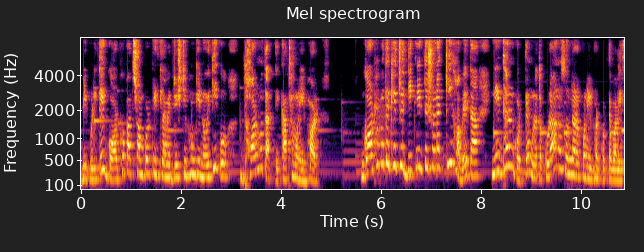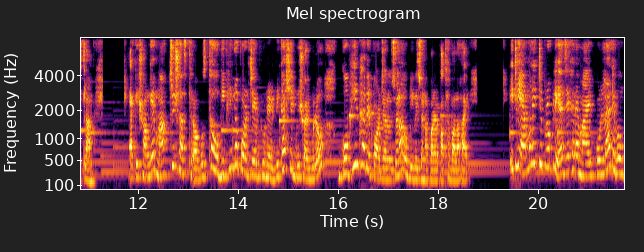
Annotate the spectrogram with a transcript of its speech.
বিপরীতে গর্ভপাত সম্পর্কে ইসলামের দৃষ্টিভঙ্গি নৈতিক ও ধর্মতাত্ত্বিক কাঠামো নির্ভর। গর্ভপাতের ক্ষেত্রে দিক নির্দেশনা কি হবে তা নির্ধারণ করতে মূলত কোরআন ও সুন্নার উপর নির্ভর করতে বলে ইসলাম। একই সঙ্গে মাতৃস্বাস্থ্যের অবস্থা ও বিভিন্ন পর্যায়ে ভ্রূণের বিকাশের বিষয়গুলো গভীরভাবে পর্যালোচনা ও বিবেচনা করার কথা বলা হয়। এটি এমন একটি প্রক্রিয়া যেখানে মায়ের কল্যাণ এবং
